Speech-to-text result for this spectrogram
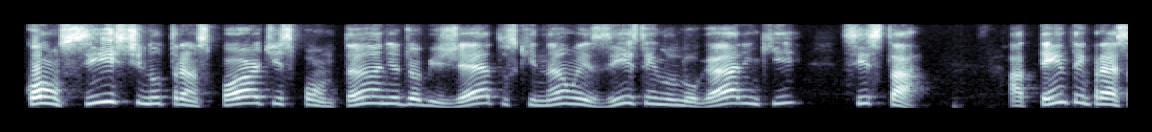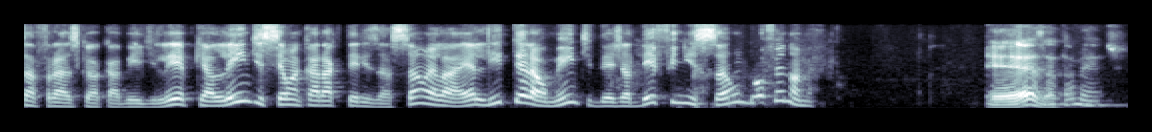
consiste no transporte espontâneo de objetos que não existem no lugar em que se está. Atentem para essa frase que eu acabei de ler, porque além de ser uma caracterização, ela é literalmente desde a definição do fenômeno. É, exatamente.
